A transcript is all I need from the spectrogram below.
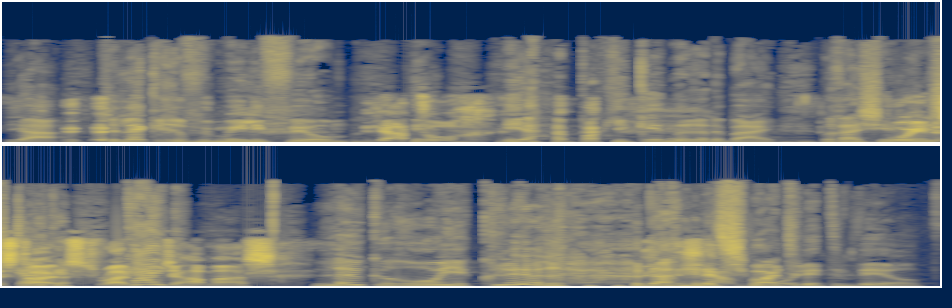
Ja, het is een lekkere familiefilm. ja, toch? Ja, pak je kinderen erbij. We gaan Boy in de Schindler's sti- kijken. striped Kijk, pyjama's. leuke rode kleuren daar in Ja, het zwart-witte beeld.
